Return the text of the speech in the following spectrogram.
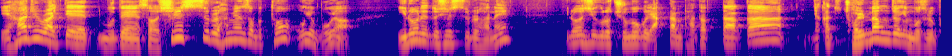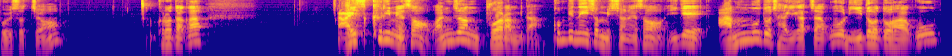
이 하리 라이트 무대에서 실수를 하면서부터 어 이게 뭐야? 이런 애도 실수를 하네 이런 식으로 주목을 약간 받았다가 약간 절망적인 모습을 보였었죠. 그러다가 아이스크림에서 완전 부활합니다. 콤비네이션 미션에서 이게 안무도 자기가 짜고 리더도 하고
